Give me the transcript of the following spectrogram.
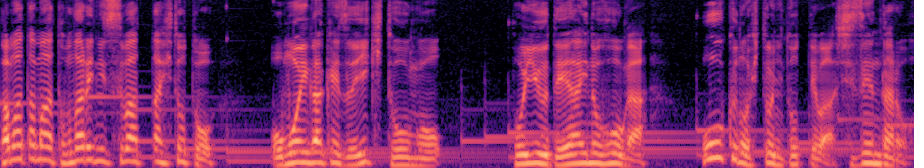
たまたま隣に座った人と思いがけず意気投合。という出会いの方が多くの人にとっては自然だろ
